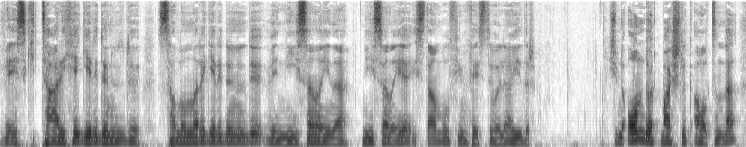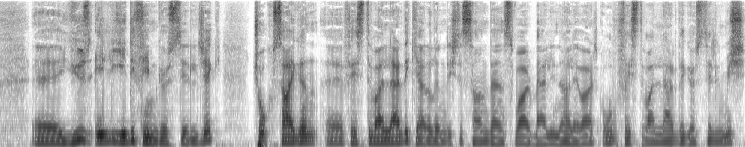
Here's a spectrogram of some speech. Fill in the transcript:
ve eski tarihe geri dönüldü. Salonlara geri dönüldü ve Nisan ayına, Nisan ayı İstanbul Film Festivali ayıdır. Şimdi 14 başlık altında 157 e, film gösterilecek. Çok saygın e, festivallerde ki aralarında işte Sundance var, Berlinale var. O festivallerde gösterilmiş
